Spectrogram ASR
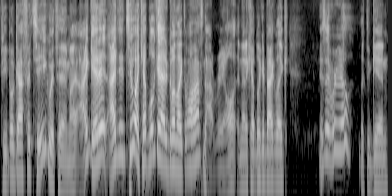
People got fatigued with him. I, I get it. I did too. I kept looking at it going like, well, that's not real. And then I kept looking back like, is it real? Looked again.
